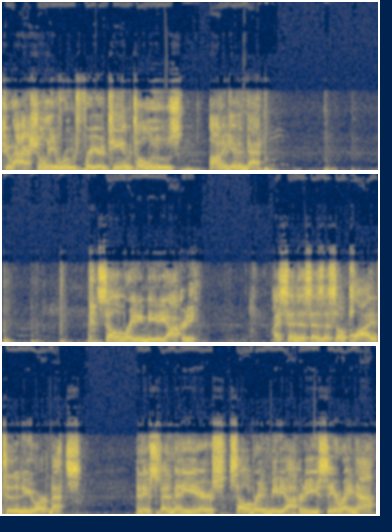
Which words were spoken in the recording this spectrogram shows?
to actually root for your team to lose on a given day. Celebrating mediocrity. I said this as this applied to the New York Mets, and they've spent many years celebrating mediocrity. You see it right now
